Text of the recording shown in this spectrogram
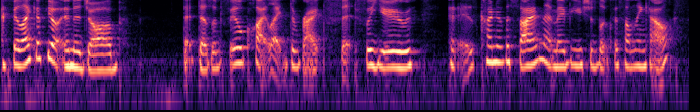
I feel like if you're in a job that doesn't feel quite like the right fit for you, it is kind of a sign that maybe you should look for something else.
